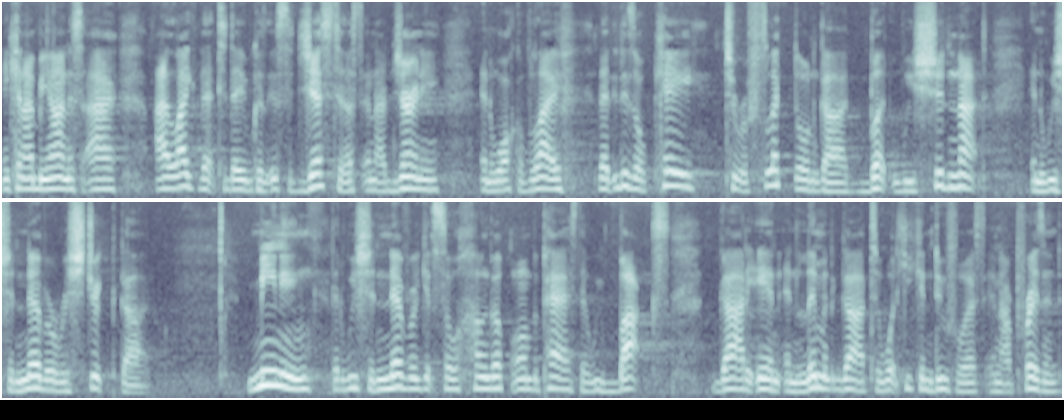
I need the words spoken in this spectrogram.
And can I be honest? I, I like that today because it suggests to us in our journey and walk of life that it is okay to reflect on God, but we should not and we should never restrict God. Meaning that we should never get so hung up on the past that we box God in and limit God to what He can do for us in our present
